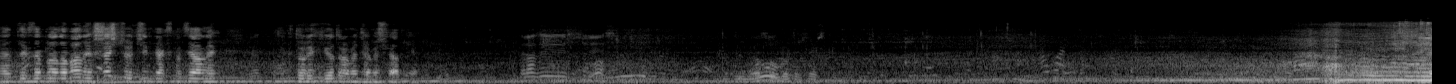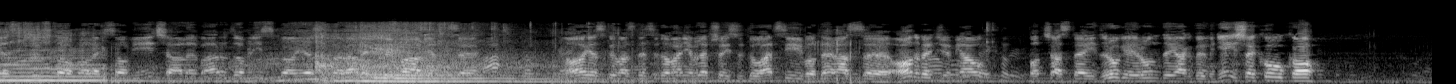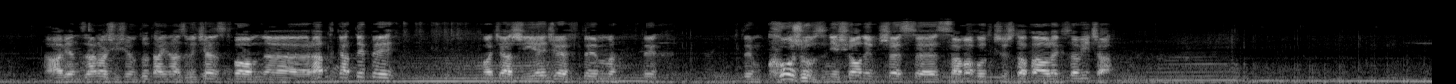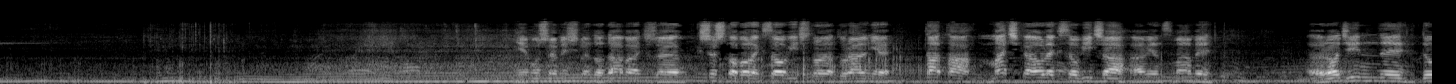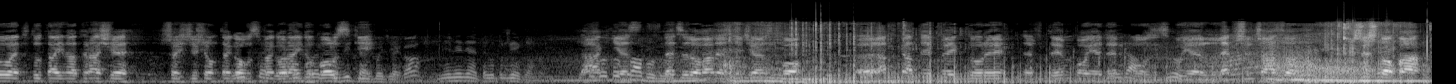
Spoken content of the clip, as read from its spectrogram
e, tych zaplanowanych sześciu odcinkach specjalnych, których jutro będziemy świadkiem. Teraz Jest Krzysztof Oleksowicz, ale bardzo blisko jest Radek Chyba, więc e, no, jest chyba zdecydowanie w lepszej sytuacji, bo teraz e, on będzie miał podczas tej drugiej rundy jakby mniejsze kółko. A więc zanosi się tutaj na zwycięstwo e, Radka Typy, chociaż jedzie w tym, w tych, w tym kurzu wzniesionym przez e, samochód Krzysztofa Oleksowicza. Nie muszę, myślę, dodawać, że Krzysztof Oleksowicz to naturalnie tata Maćka Oleksowicza, a więc mamy rodzinny duet tutaj na trasie 68 rajdu Polski. Nie, nie, nie, tego drugiego. Tak, jest zdecydowane zwycięstwo Radka Typy, który w tym pojedynku zyskuje lepszy czas od Krzysztofa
